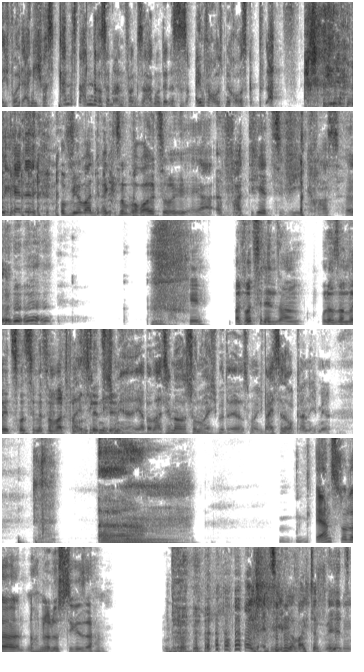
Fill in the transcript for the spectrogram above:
ich wollte eigentlich was ganz anderes am Anfang sagen und dann ist es einfach aus mir rausgeplatzt. Und wir waren direkt so überrollt, so, ja, was jetzt? Wie krass, hä? Okay. Was wolltest du denn sagen? Oder sollen wir jetzt trotzdem erstmal was von Weiß uns ich nicht erzählen? mehr. Ja, aber mal erzähl mal was von euch bitte erstmal. Ich weiß das auch gar nicht mehr. Ähm, ernst oder noch eine lustige Sache? Erzähl mir, was du willst.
